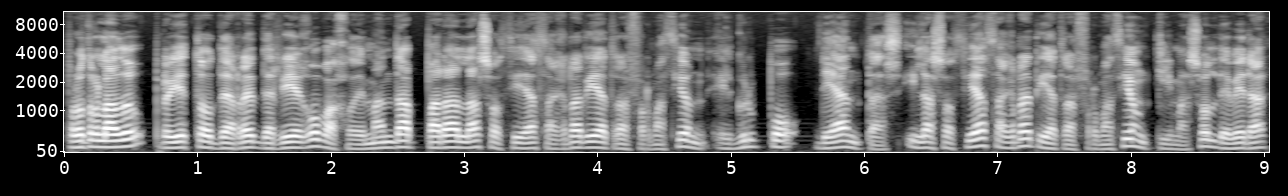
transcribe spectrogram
Por otro lado, proyectos de red de riego bajo demanda para la Sociedad Agraria de Transformación. El grupo de Antas y la Sociedad Agraria de Transformación Climasol de Vera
